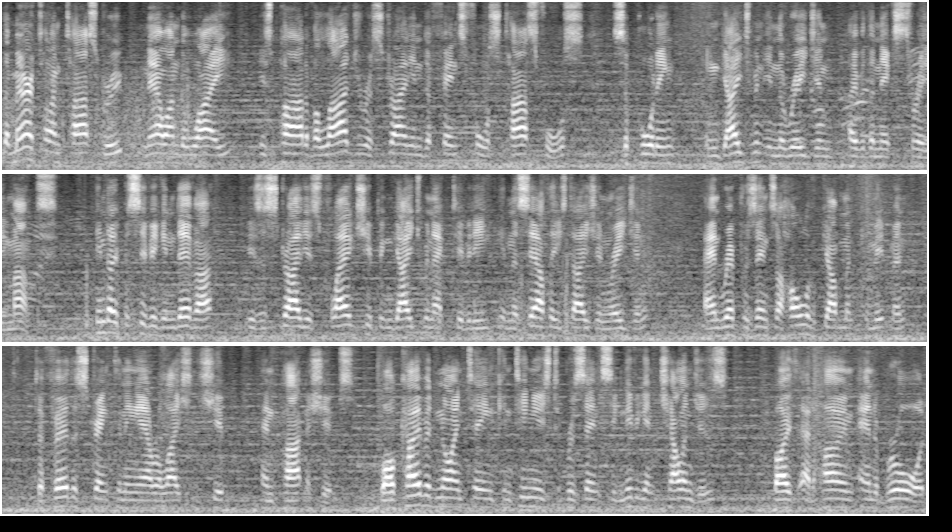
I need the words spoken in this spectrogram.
The Maritime Task Group, now underway, is part of a larger Australian Defence Force task force supporting engagement in the region over the next three months. Indo-Pacific Endeavour is Australia's flagship engagement activity in the Southeast Asian region and represents a whole of government commitment to further strengthening our relationship and partnerships. While COVID-19 continues to present significant challenges both at home and abroad,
